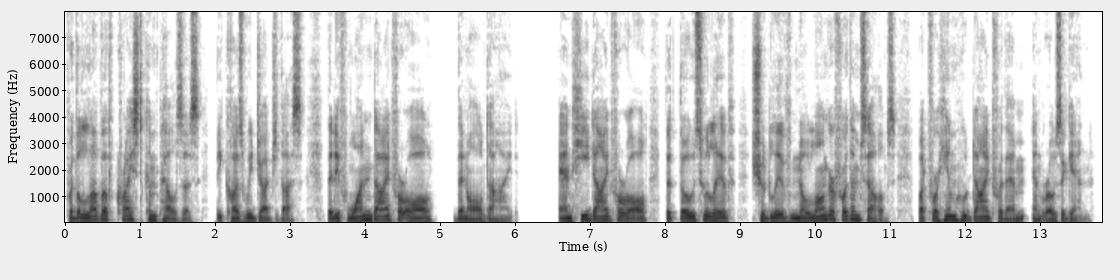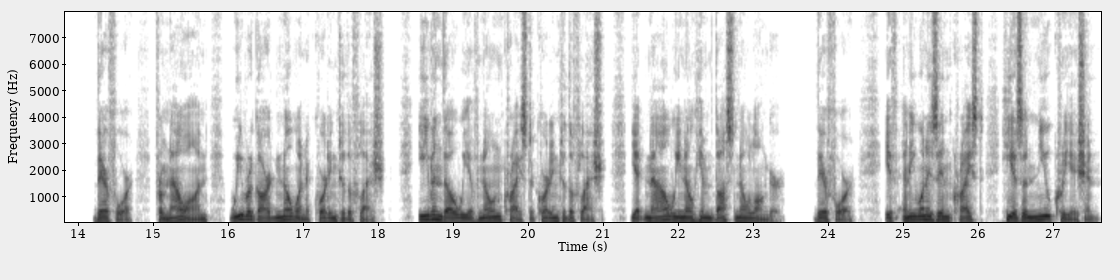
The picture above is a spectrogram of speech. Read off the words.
For the love of Christ compels us, because we judge thus, that if one died for all, then all died. And he died for all, that those who live should live no longer for themselves, but for him who died for them and rose again. Therefore, from now on, we regard no one according to the flesh. Even though we have known Christ according to the flesh, yet now we know him thus no longer. Therefore, if anyone is in Christ, he is a new creation.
